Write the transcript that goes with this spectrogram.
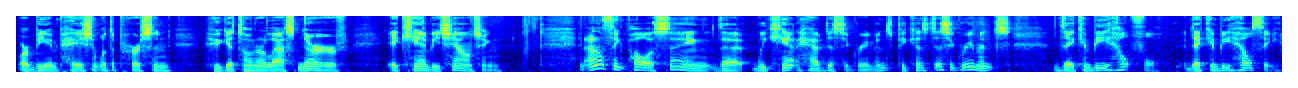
or being patient with the person who gets on our last nerve. It can be challenging. And I don't think Paul is saying that we can't have disagreements because disagreements they can be helpful. They can be healthy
